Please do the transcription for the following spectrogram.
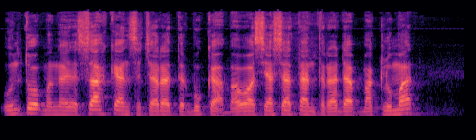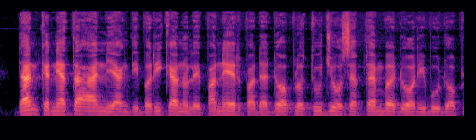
untuk mengesahkan secara terbuka bahawa siasatan terhadap maklumat dan kenyataan yang diberikan oleh Panir pada 27 September 2025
